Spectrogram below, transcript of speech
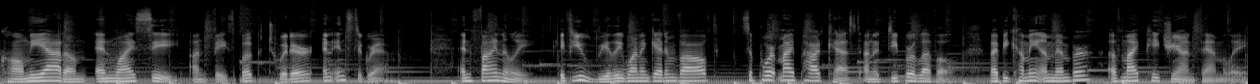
callmeadamnyc on Facebook, Twitter, and Instagram. And finally, if you really want to get involved, support my podcast on a deeper level by becoming a member of my Patreon family.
